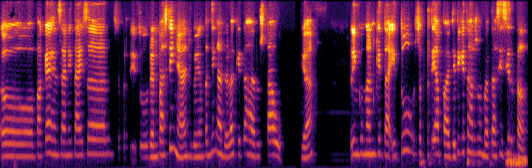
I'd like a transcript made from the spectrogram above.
oh, pakai hand sanitizer seperti itu. Dan pastinya juga yang penting adalah kita harus tahu, ya, lingkungan kita itu seperti apa. Jadi kita harus membatasi circle.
